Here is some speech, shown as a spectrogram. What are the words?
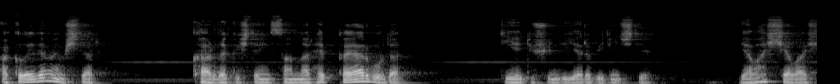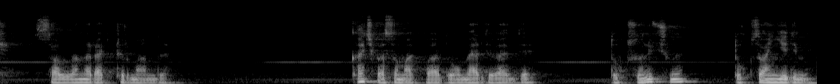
Akıl edememişler. Karda kışta insanlar hep kayar burada, diye düşündü yarı bilinçli. Yavaş yavaş sallanarak tırmandı. Kaç basamak vardı o merdivende? 93 mü? 97 mi?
